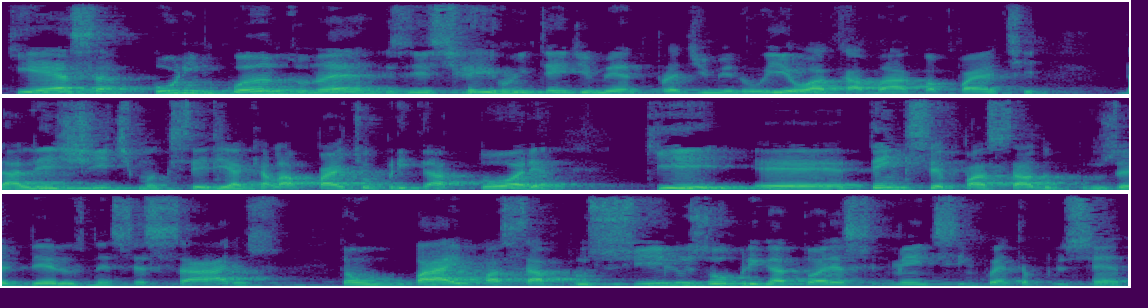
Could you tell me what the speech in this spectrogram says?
que essa, por enquanto, né, existe aí um entendimento para diminuir ou acabar com a parte da legítima, que seria aquela parte obrigatória que é, tem que ser passado para os herdeiros necessários. Então, o pai passar para os filhos, obrigatoriamente 50%.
